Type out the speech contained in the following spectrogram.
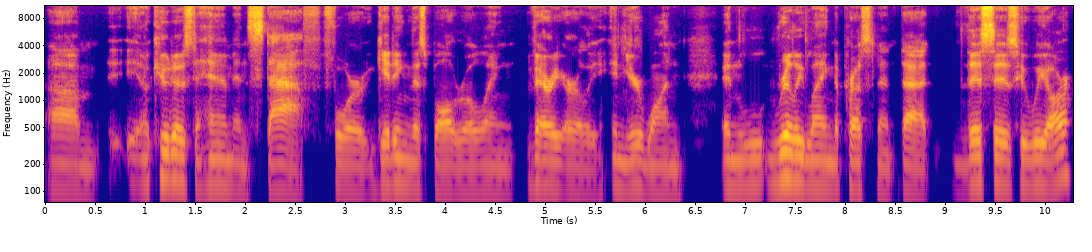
um, you know kudos to him and staff for getting this ball rolling very early in year one and really laying the precedent that this is who we are.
